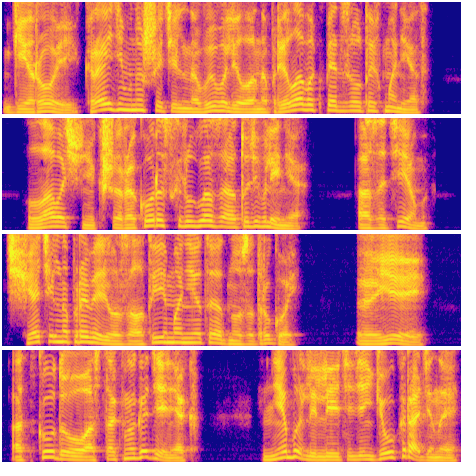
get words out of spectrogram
Герой крайне внушительно вывалила на прилавок пять золотых монет. Лавочник широко раскрыл глаза от удивления, а затем тщательно проверил золотые монеты одну за другой. «Эй-эй, откуда у вас так много денег? Не были ли эти деньги украдены?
